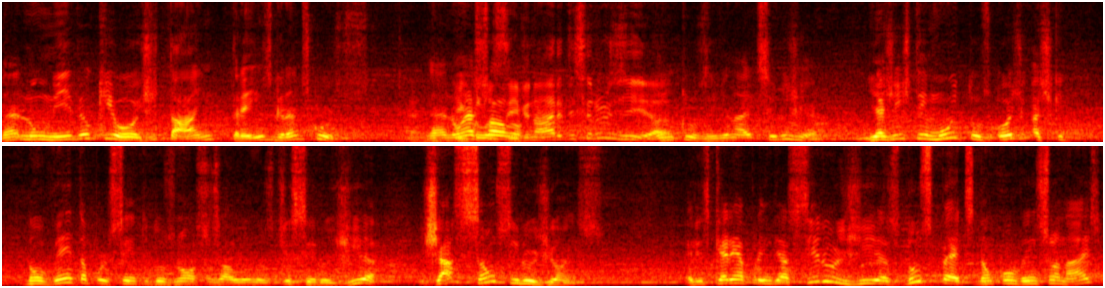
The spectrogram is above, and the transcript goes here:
né, num nível que hoje está em três grandes cursos. É. Né? Não inclusive é só, na área de cirurgia. Inclusive na área de cirurgia. E a gente tem muitos, hoje acho que 90% dos nossos alunos de cirurgia já são cirurgiões. Eles querem aprender as cirurgias dos pets não convencionais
